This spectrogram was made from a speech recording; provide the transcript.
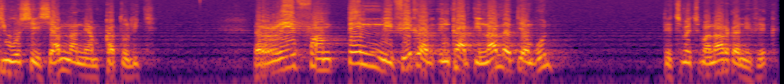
diosezianina ny amin'ny katolika. Rehefa miteny ny eveka, ny kardinala aty ambony, dia tsy maintsy manaraka ny eveka.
